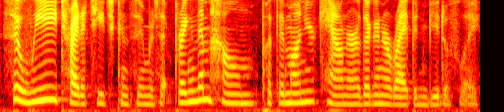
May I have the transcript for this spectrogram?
So we try to teach consumers that bring them home, put them on your counter, they're going to ripen beautifully.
